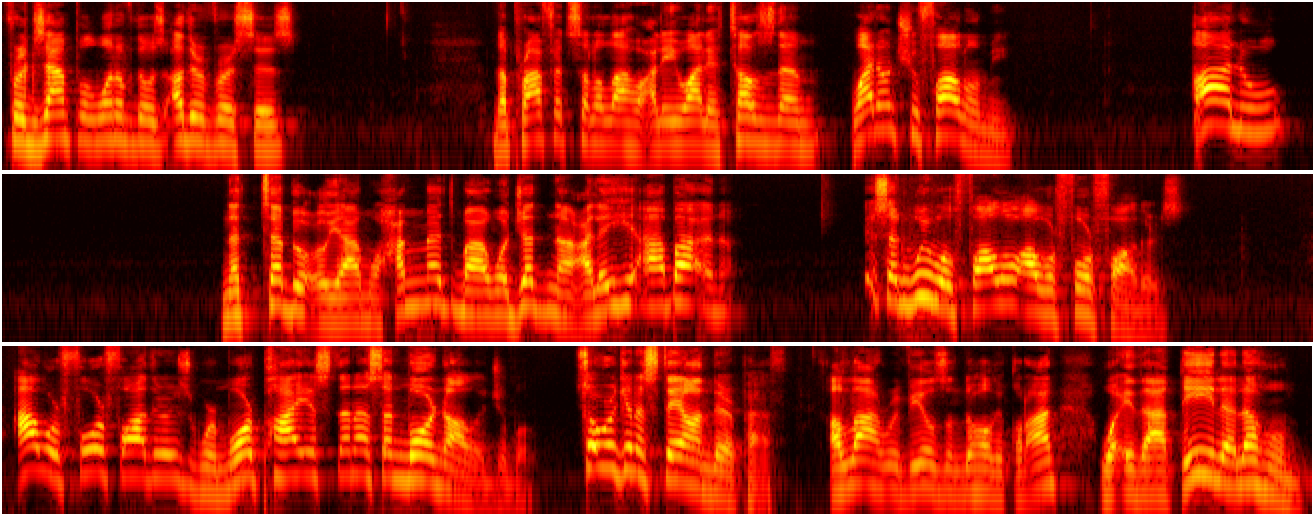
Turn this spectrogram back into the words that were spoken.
For example, one of those other verses the Prophet ﷺ tells them, Why don't you follow me? قالوا نتبع يا محمد ما وجدنا عليه آباءنا. They said, We will follow our forefathers. Our forefathers were more pious than us and more knowledgeable. So we're going to stay on their path. Allah reveals in the Holy Quran, وَإِذَا قِيلَ لَهُمْ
